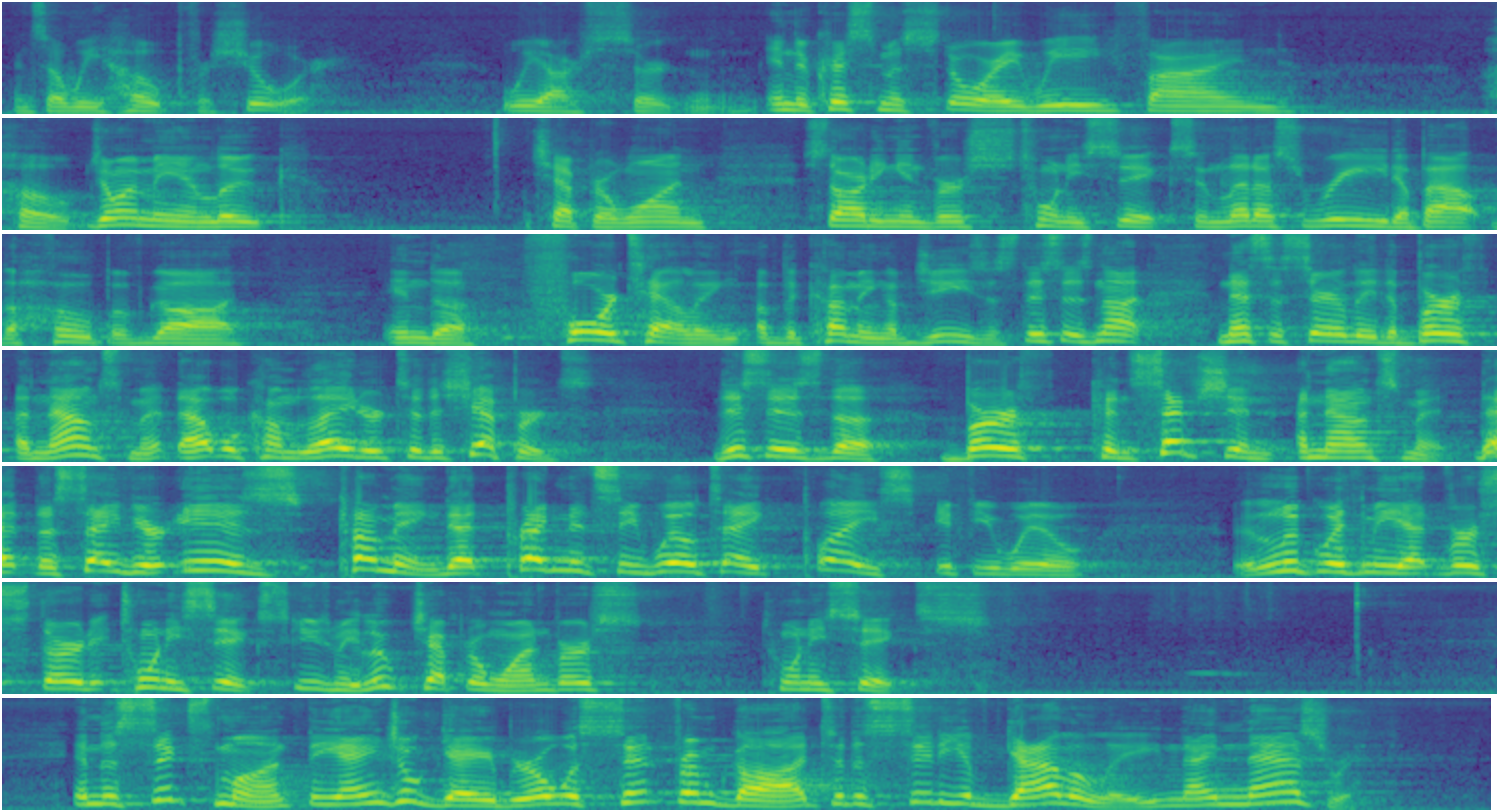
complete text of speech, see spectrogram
And so we hope for sure. we are certain. In the Christmas story, we find hope. Join me in Luke chapter 1, starting in verse 26, and let us read about the hope of God in the foretelling of the coming of Jesus. This is not necessarily the birth announcement, that will come later to the shepherds. This is the birth conception announcement that the Savior is coming, that pregnancy will take place, if you will. Look with me at verse 30, 26, excuse me, Luke chapter 1, verse 26. In the sixth month, the angel Gabriel was sent from God to the city of Galilee named Nazareth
